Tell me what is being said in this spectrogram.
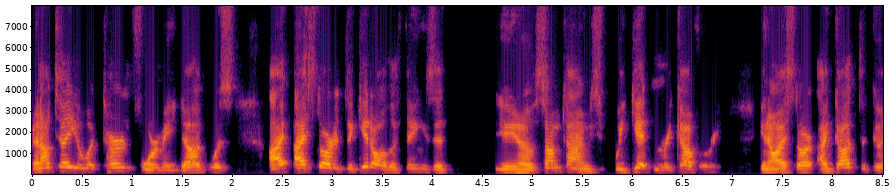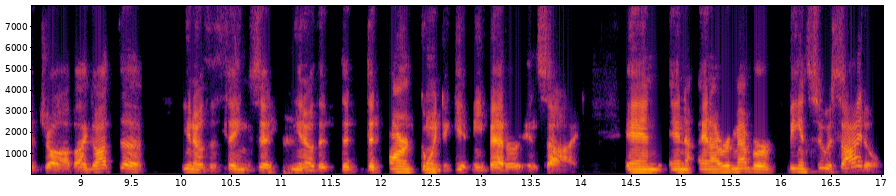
And i'll tell you what turned for me doug was i i started to get all the things that you know sometimes we get in recovery. You know, I start, I got the good job. I got the, you know, the things that, you know, that, that, that aren't going to get me better inside. And, and, and I remember being suicidal,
